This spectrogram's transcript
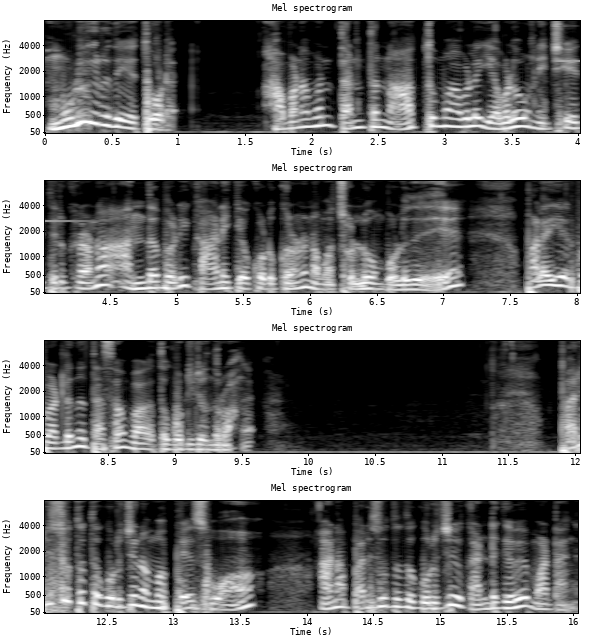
முழு இருதயத்தோட அவனவன் தன் தன் ஆத்மாவில் எவ்வளோ நிச்சயத்திருக்கிறானோ அந்தபடி காணிக்க கொடுக்கணும்னு நம்ம சொல்லும் பொழுது பழைய ஏற்பாட்டிலேருந்து தசம பாகத்தை கூட்டிகிட்டு வந்துடுவாங்க பரிசுத்தத்தை குறித்து நம்ம பேசுவோம் ஆனால் பரிசுத்தத்தை குறித்து கண்டுக்கவே மாட்டாங்க.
